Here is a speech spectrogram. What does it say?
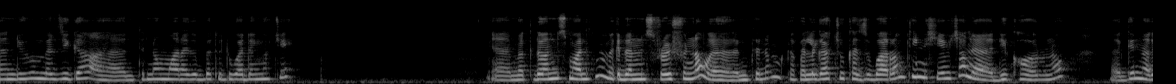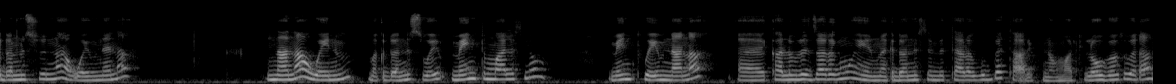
እንዲሁም እዚህ ጋር እንትን ነው የማደርግበት ውድ ጓደኞቼ መቅደንስ ማለት ነው። መቅደንስ fresh ኡ ነው። እንትንም ከፈለጋችሁ ከዝባራም ትንሽ ብቻ ለ decor ነው። ግን መቅደንሱና ወይም ነና ናና ወይንም መቅደንስ ወይም mint ማለት ነው። mint ወይም ናና ካለበለዛ ደግሞ ይሄን መቅደንስ የምታደርጉበት አሪፍ ነው ማለት ለውበቱ በጣም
